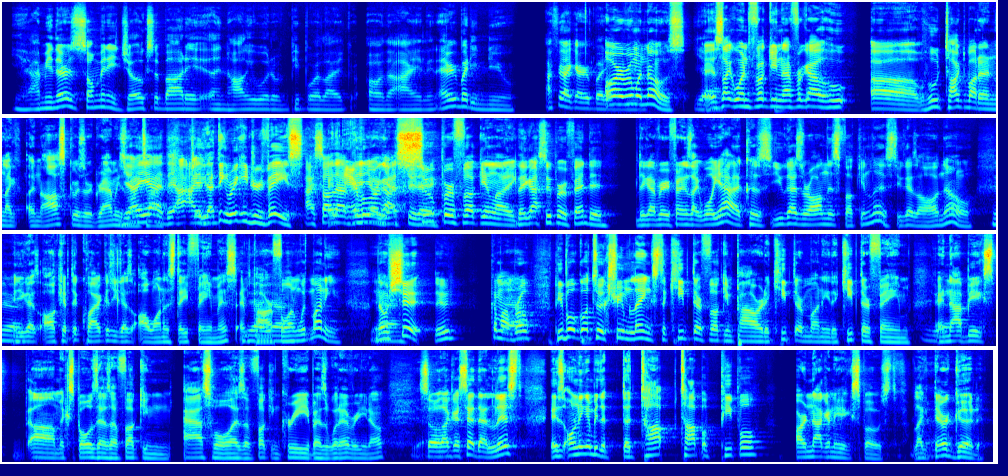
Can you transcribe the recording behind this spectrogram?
Yeah, I mean, there's so many jokes about it in Hollywood of people are like, "Oh, the island." Everybody knew. I feel like everybody. Oh, everyone knew. knows. Yeah. It's like when fucking I forgot who uh who talked about it in like an Oscars or Grammys. Yeah, one yeah, time. they- I- I, think Ricky Gervais. I saw and that video everyone got yesterday. Super fucking like They got super offended. They got very offended. It's like, well, yeah, because you guys are all on this fucking list. You guys all know. Yeah. And you guys all kept it quiet because you guys all want to stay famous and Yeah, powerful yeah. and with money. No shit, dude. Come on, bro. People go to extreme lengths to keep their fucking power, to keep their money, to keep their fame, and not be ex- um, exposed as a fucking asshole, as a fucking creep, as whatever, you know? So, like I said, that list is only gonna be the, the top, top of people are not gonna get exposed. Like, they're good.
